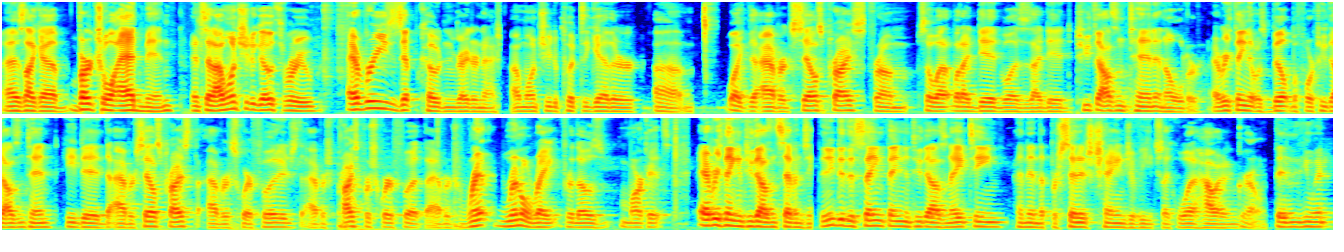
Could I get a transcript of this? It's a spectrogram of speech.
as like a virtual admin and said, I want you to go through every zip code in Greater Nashville. I want you to put together um, like the average sales price from. So what, what I did was is I did 2010 and older. Everything that was built before 2010, he did the average sales price, the average square footage, the average price per square foot, the average rent rental rate for those markets, everything in 2017. Then he did the same thing in 2018, and then the percentage change of each, like what how it had grown. Then he went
